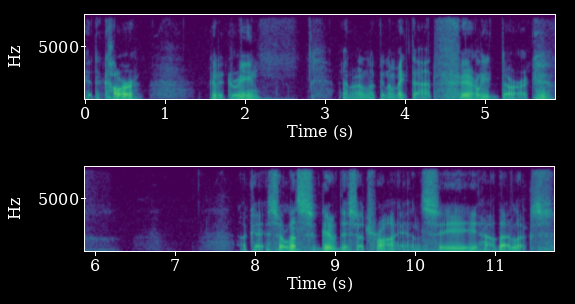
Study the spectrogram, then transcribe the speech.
hit the color, go to green, and I'm going to make that fairly dark. Okay, so let's give this a try and see how that looks.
